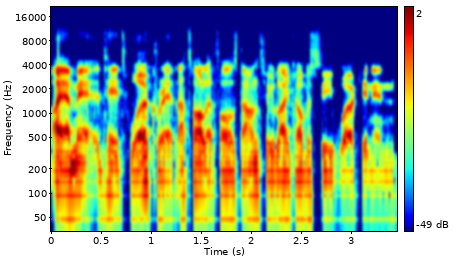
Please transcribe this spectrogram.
Oh yeah, mate, it's work rate. That's all it falls down to. Like obviously working in,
